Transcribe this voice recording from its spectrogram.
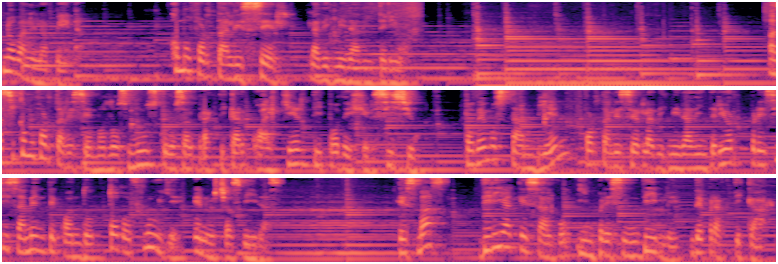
No vale la pena. ¿Cómo fortalecer la dignidad interior? Así como fortalecemos los músculos al practicar cualquier tipo de ejercicio, podemos también fortalecer la dignidad interior precisamente cuando todo fluye en nuestras vidas. Es más, diría que es algo imprescindible de practicar.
